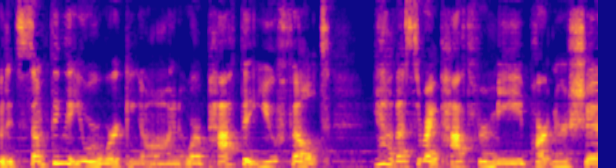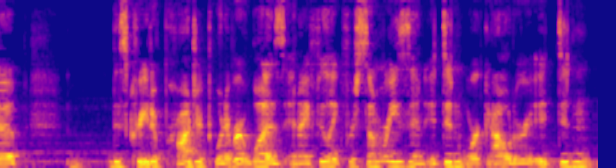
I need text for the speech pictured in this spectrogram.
But it's something that you were working on or a path that you felt, yeah, that's the right path for me, partnership, this creative project, whatever it was. And I feel like for some reason it didn't work out or it didn't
